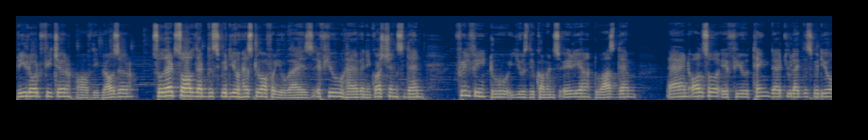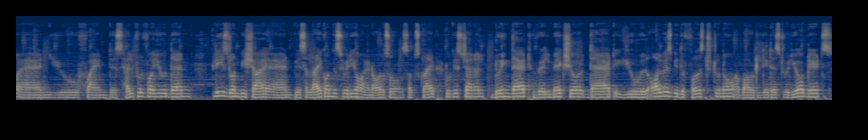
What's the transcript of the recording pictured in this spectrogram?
preload feature of the browser. So that's all that this video has to offer you guys. If you have any questions then feel free to use the comments area to ask them and also if you think that you like this video and you find this helpful for you then please don't be shy and place a like on this video and also subscribe to this channel. Doing that will make sure that you will always be the first to know about latest video updates.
